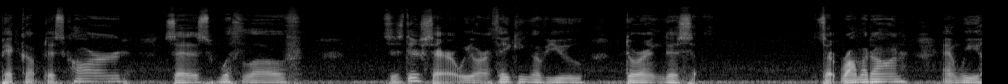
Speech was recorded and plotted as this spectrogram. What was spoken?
pick up this card. It Says, with love. says, Dear Sarah, we are thinking of you during this Ramadan, and we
